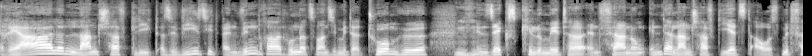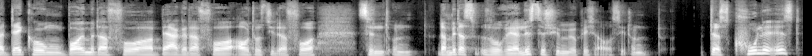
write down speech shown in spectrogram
realen Landschaft liegt. Also wie sieht ein Windrad 120 Meter Turmhöhe mhm. in sechs Kilometer Entfernung in der Landschaft jetzt aus? Mit Verdeckung, Bäume davor, Berge davor, Autos, die davor sind und damit das so realistisch wie möglich aussieht. Und das Coole ist,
